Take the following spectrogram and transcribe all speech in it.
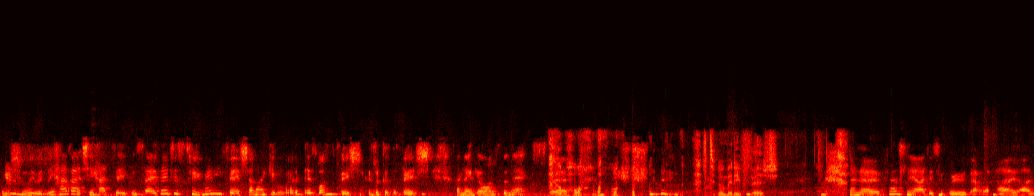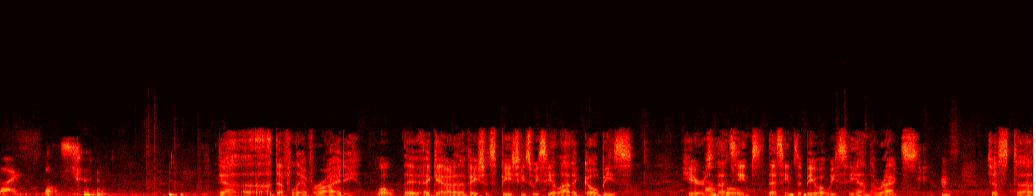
I'm sure we would. We have actually had people say they're just too many fish. I like it when there's one fish. You can look at the fish and then go on to the next. Too many fish. I know. Personally, I disagree with that one. I, I like lots. Yeah, uh, definitely a variety. Well, they, again, on an invasive species, we see a lot of gobies here. So Oh, that seems that seems to be what we see on the wrecks. Just uh,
